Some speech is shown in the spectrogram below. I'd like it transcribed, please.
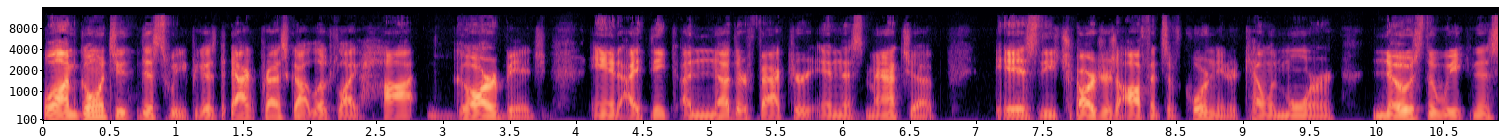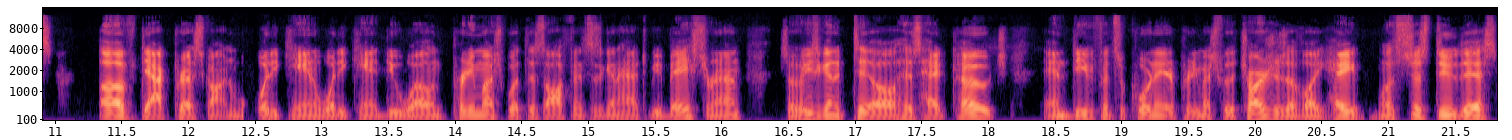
Well, I'm going to this week because Dak Prescott looked like hot garbage. And I think another factor in this matchup is the Chargers offensive coordinator, Kellen Moore, knows the weakness of Dak Prescott and what he can and what he can't do well, and pretty much what this offense is going to have to be based around. So he's going to tell his head coach and defensive coordinator, pretty much for the Chargers, of like, hey, let's just do this.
